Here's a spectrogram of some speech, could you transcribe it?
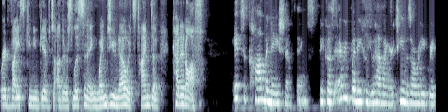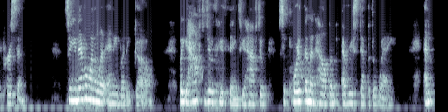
or advice can you give to others listening? When do you know it's time to cut it off? It's a combination of things because everybody who you have on your team is already a great person. So you never want to let anybody go. But you have to do a few things. You have to support them and help them every step of the way. And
